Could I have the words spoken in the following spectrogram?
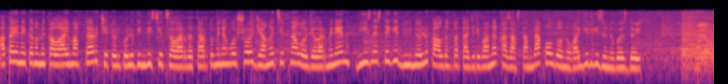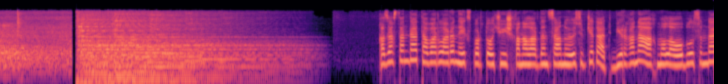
Атайын экономикалык аймактар чет өлкөлүк инвестицияларды тартуу менен кошо жаңы технологиялар менен бизнестеги дүйнөлүк алдыңкы тажрыйбаны казакстанда колдонууга киргизүүнү көздөйт казакстанда товарларын экспорттоочу ишканалардын саны өсүп жатат. Бир гана акмола облусунда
